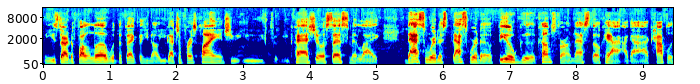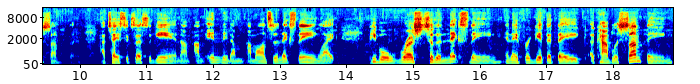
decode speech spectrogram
when you start to fall in love with the fact that you know you got your first client, you you you pass your assessment, like that's where the that's where the feel good comes from. That's the okay, I, I got I accomplished something. I taste success again. I'm I'm in it. I'm I'm on to the next thing. Like people rush to the next thing and they forget that they accomplished something.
